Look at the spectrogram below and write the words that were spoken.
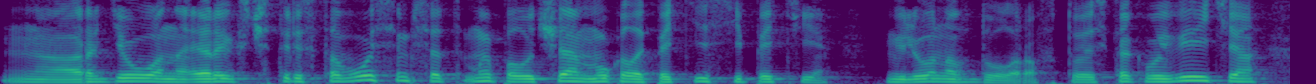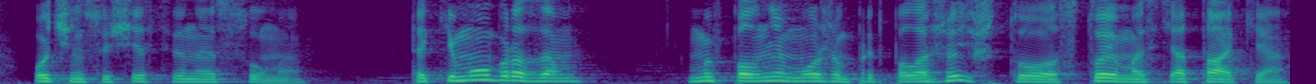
Radeon RX 480 мы получаем около 55 миллионов долларов. То есть, как вы видите, очень существенные суммы. Таким образом, мы вполне можем предположить, что стоимость атаки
